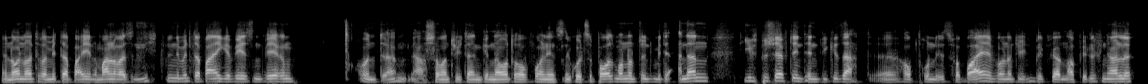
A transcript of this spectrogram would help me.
neun Leute waren mit dabei, die normalerweise nicht mit dabei gewesen wären. Und ähm, ja, schauen wir natürlich dann genau drauf, wollen jetzt eine kurze Pause machen und mit den anderen Teams beschäftigen, denn wie gesagt, äh, Hauptrunde ist vorbei, wir wollen natürlich einen Blick werden auf Viertelfinale.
